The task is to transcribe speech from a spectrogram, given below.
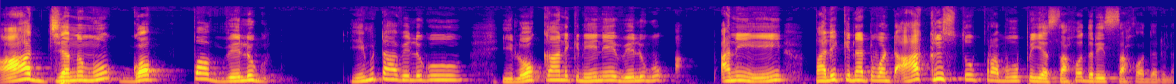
ఆ జనము గొప్ప వెలుగు. ఏమిటా వెలుగు? ఈ లోకానికి నేనే వెలుగు అని పలికినటువంటి ఆ క్రీస్తు ప్రభు ప్రియ సహోదరి సహోదరుల.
